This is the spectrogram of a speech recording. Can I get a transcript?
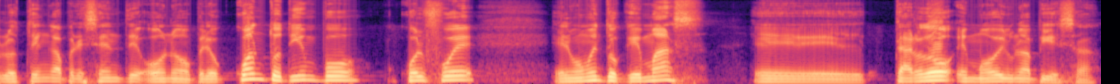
lo tenga presente o no, pero ¿cuánto tiempo, cuál fue el momento que más tardó en mover una pieza?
